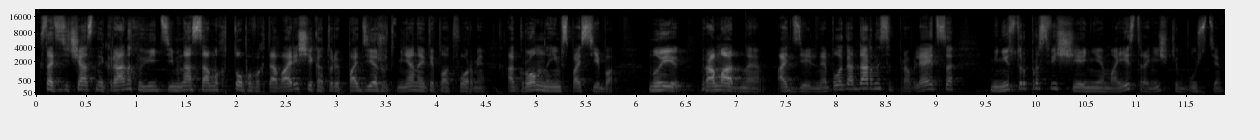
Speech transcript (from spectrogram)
Кстати, сейчас на экранах вы видите имена самых топовых товарищей, которые поддерживают меня на этой платформе. Огромное им спасибо. Ну и громадная отдельная благодарность отправляется министру просвещения моей странички Boosty.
